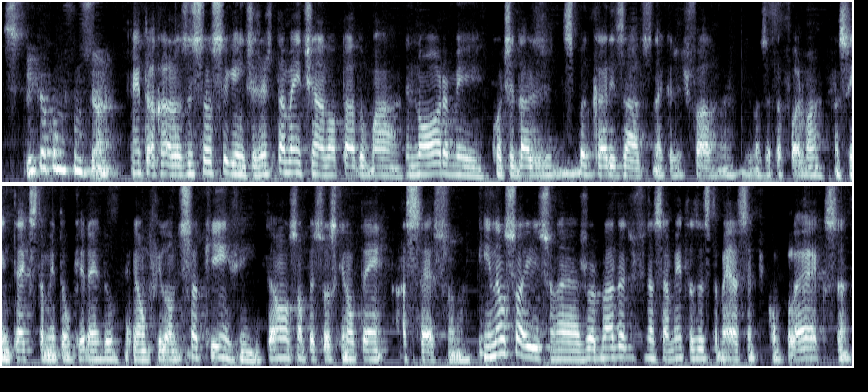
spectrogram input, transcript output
Explica como funciona. Então, Carlos, isso é o seguinte: a gente também tinha anotado uma enorme quantidade de desbancarizados, né, que a gente fala, né? De uma certa forma, as fintechs também estão querendo pegar um filão disso aqui, enfim. Então, são pessoas que não têm acesso. Né? E não só isso, né? A jornada de financiamento às vezes também é sempre complexa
